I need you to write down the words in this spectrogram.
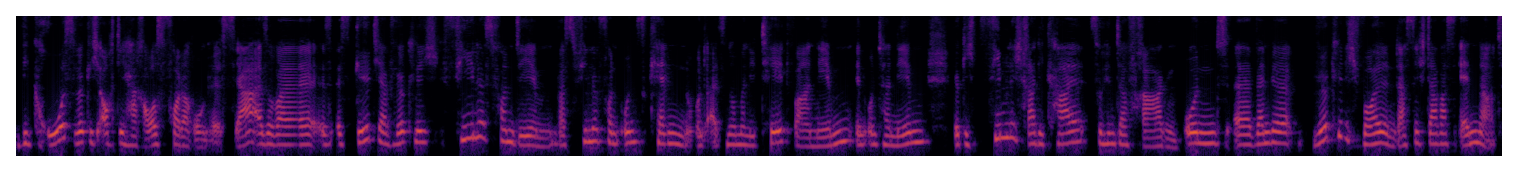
wie groß wirklich auch die Herausforderung ist. Ja, also weil es, es gilt ja wirklich vieles von dem, was viele von uns kennen und als Normalität wahrnehmen, in Unternehmen wirklich ziemlich radikal zu hinterfragen. Und äh, wenn wir wirklich wollen, dass sich da was ändert,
